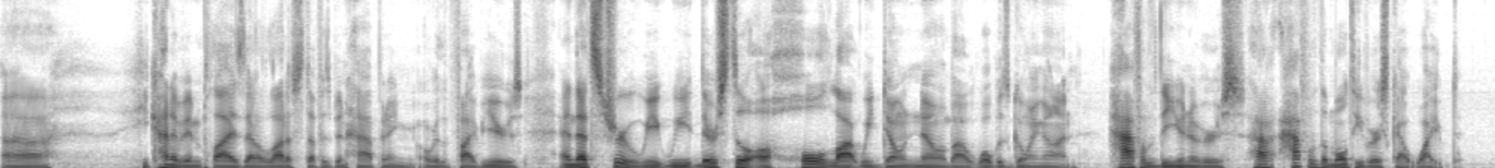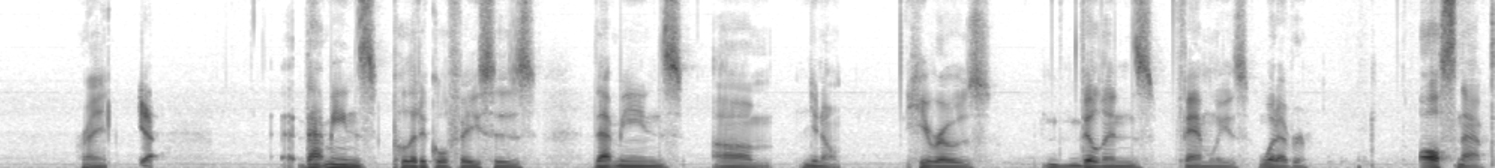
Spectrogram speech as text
uh, he kind of implies that a lot of stuff has been happening over the five years, and that's true. We we there's still a whole lot we don't know about what was going on. Half of the universe, half half of the multiverse got wiped, right? Yeah. That means political faces. That means, um, you know, heroes, villains, families, whatever, all snapped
